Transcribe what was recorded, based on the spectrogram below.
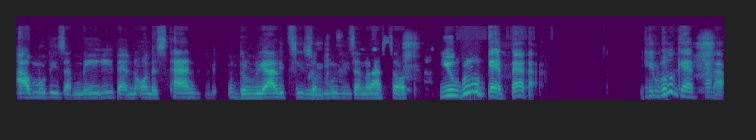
how movies are made and understand the realities of movies and all that stuff, you will get better. You will get better.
